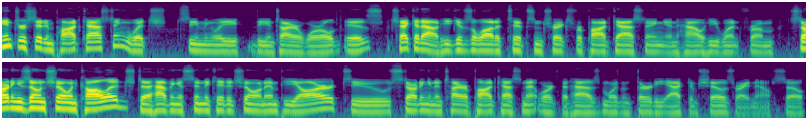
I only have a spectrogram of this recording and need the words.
interested in podcasting, which seemingly the entire world is, check it out. He gives a lot of tips and tricks for podcasting and how he went from starting his own show in college to having a syndicated show on NPR to starting an entire podcast network that has more than 30 active shows right now. So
